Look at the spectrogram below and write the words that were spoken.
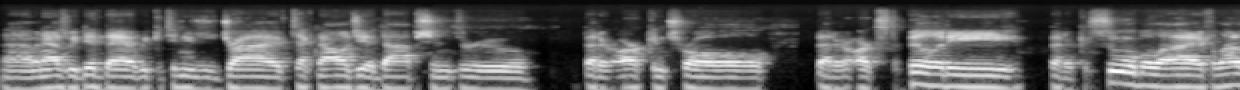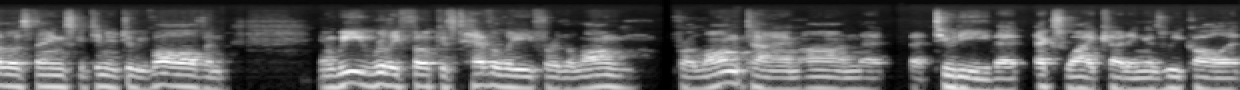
Um, and as we did that, we continued to drive technology adoption through better arc control, better arc stability, better consumable life. A lot of those things continue to evolve, and and we really focused heavily for the long for a long time on that that 2D, that XY cutting as we call it.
